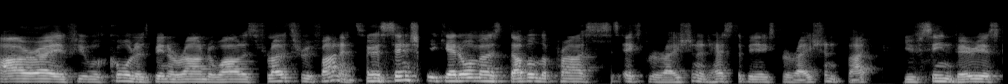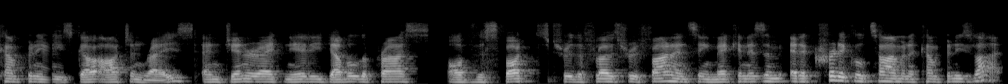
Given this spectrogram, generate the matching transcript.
IRA, if you will call it, has been around a while, is flow through finance. You essentially get almost double the price exploration. It has to be exploration, but you've seen various companies go out and raise and generate nearly double the price of the spot through the flow through financing mechanism at a critical time in a company's life.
